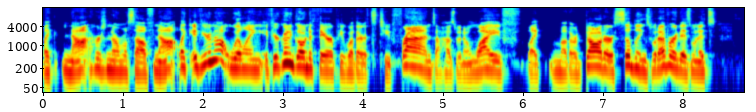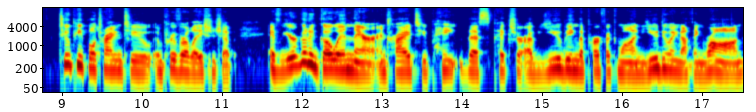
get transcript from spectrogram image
like, not her normal self, not like, if you're not willing, if you're going to go into therapy, whether it's two friends, a husband and wife, like mother, daughter, siblings, whatever it is, when it's two people trying to improve a relationship, if you're going to go in there and try to paint this picture of you being the perfect one, you doing nothing wrong,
